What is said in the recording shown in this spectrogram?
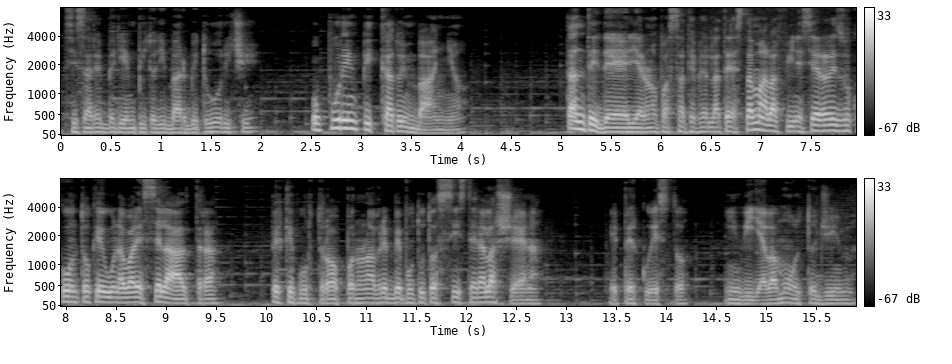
Si sarebbe riempito di barbiturici oppure impiccato in bagno. Tante idee gli erano passate per la testa, ma alla fine si era reso conto che una valesse l'altra, perché purtroppo non avrebbe potuto assistere alla scena. E per questo invidiava molto Jim.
